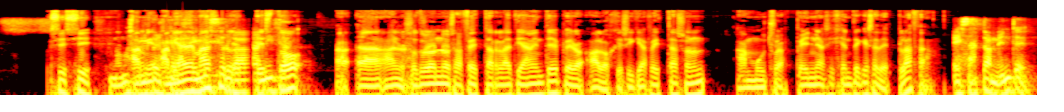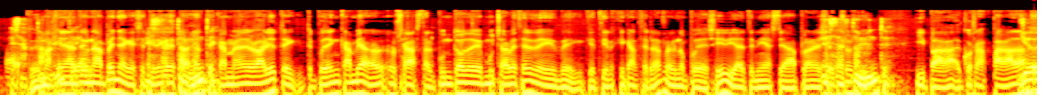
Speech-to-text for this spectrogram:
Sí, sí. Vamos a a mí, pero a mí además esto a, a- a nosotros nos afecta relativamente, pero a los que sí que afecta son a muchas peñas y gente que se desplaza. Exactamente. Tú exactamente. imagínate una peña que se tiene que desplazar, te cambian el horario, te, te pueden cambiar, o sea, hasta el punto de muchas veces de, de que tienes que cancelarlo y no puedes ir, ya tenías ya planes y- Exactamente. y, paga- cosas pagadas. Yo,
